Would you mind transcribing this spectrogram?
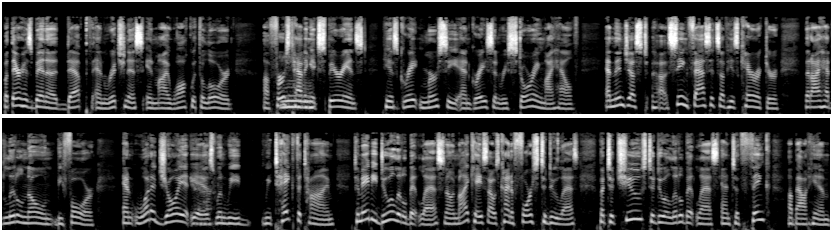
But there has been a depth and richness in my walk with the Lord uh, first, mm. having experienced His great mercy and grace in restoring my health, and then just uh, seeing facets of His character that I had little known before. And what a joy it yeah. is when we we take the time to maybe do a little bit less. Now, in my case, I was kind of forced to do less, but to choose to do a little bit less and to think about Him,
